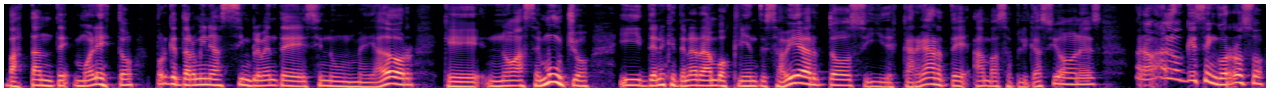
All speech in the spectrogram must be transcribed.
bastante molesto porque termina simplemente siendo un mediador que no hace mucho y tenés que tener ambos clientes abiertos y descargarte ambas aplicaciones bueno, algo que es engorroso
